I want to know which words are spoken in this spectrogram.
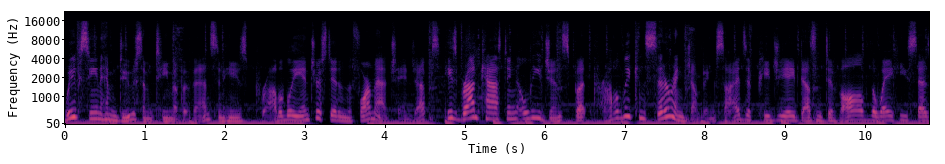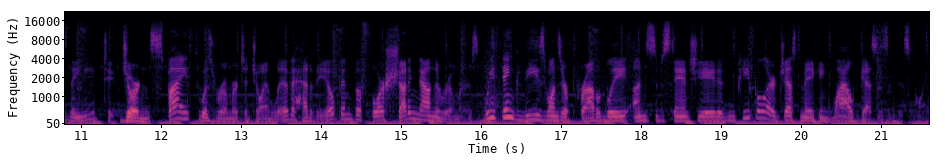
We've seen him do some team-up events, and he's probably interested in the format change-ups. He's broadcasting allegiance, but probably considering jumping sides if PGA doesn't evolve the way he says they need to. Jordan Spieth was rumored to join LIV ahead of the Open before shutting down the rumors. We think these ones are probably unsubstantiated and people are just making wild guesses at this point.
